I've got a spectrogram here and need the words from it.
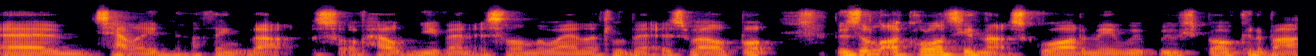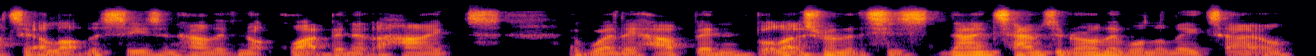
um, telling. I think that sort of helped Juventus along the way a little bit as well. But there's a lot of quality in that squad. I mean, we, have spoken about it a lot this season, how they've not quite been at the heights of where they have been. But let's remember, this is nine times in a row they've won the league title.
